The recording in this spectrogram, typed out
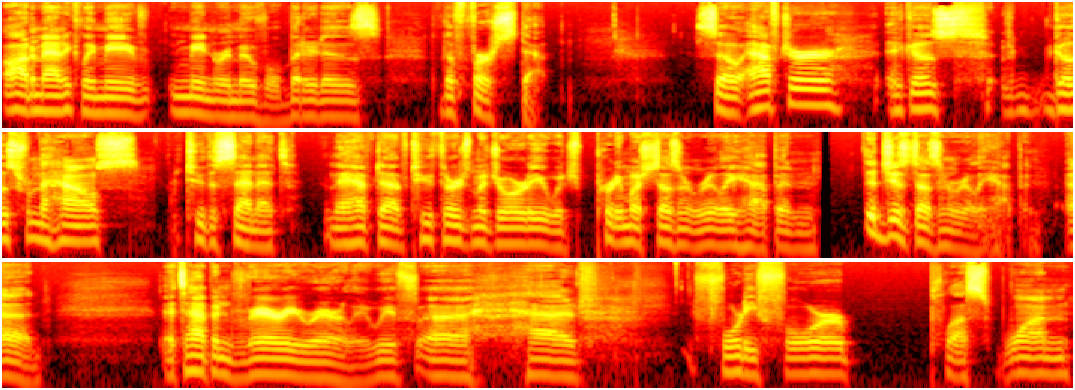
automatically mean mean removal, but it is the first step. So after it goes goes from the House to the Senate. And they have to have two thirds majority, which pretty much doesn't really happen. It just doesn't really happen. Uh, it's happened very rarely. We've uh, had 44 plus one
